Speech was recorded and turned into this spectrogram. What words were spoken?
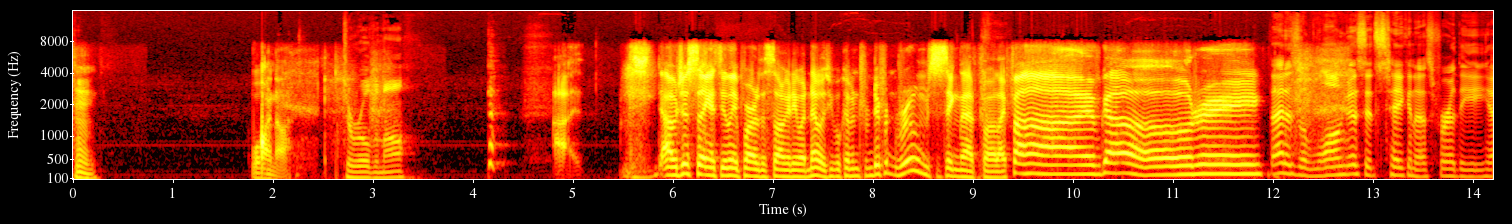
Hmm. Why not? To rule them all. I was just saying it's the only part of the song anyone knows. People coming from different rooms to sing that part, like Five Gold Rings. That is the longest it's taken us for the uh,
